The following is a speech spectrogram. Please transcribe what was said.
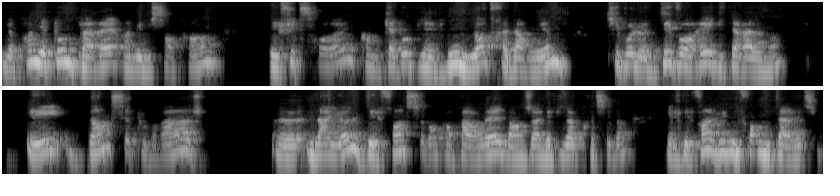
Le premier tome paraît en 1830 et Fitzroy, comme cadeau de bienvenue, l'offre à Darwin, qui va le dévorer littéralement. Et dans cet ouvrage, euh, Lyell défend ce dont on parlait dans un épisode précédent. Il défend l'uniformitarisme.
